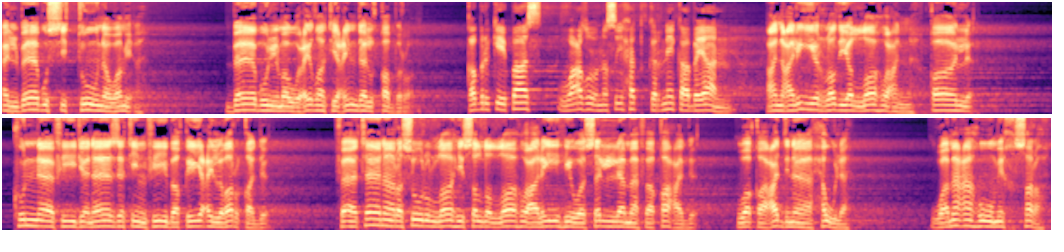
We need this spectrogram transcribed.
الباب الستون ومئة. باب الموعظة عند القبر. قبر کے پاس وعظ و نصیحت کرنے کا بیان۔ عن علي رضي الله عنه قال كنا في جنازة في بقيع الغرقد فأتانا رسول الله صلى الله عليه وسلم فقعد وقعدنا حوله. ومعه مخصرة،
